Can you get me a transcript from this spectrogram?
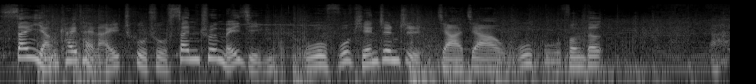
三阳开泰来，处处三春美景，五福骈真至，家家五谷丰登。啊，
